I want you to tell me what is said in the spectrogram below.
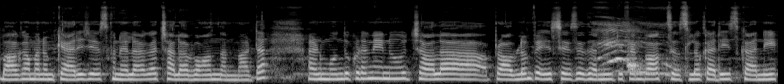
బాగా మనం క్యారీ చేసుకునేలాగా చాలా బాగుందన్నమాట. అండ్ ముందు కూడా నేను చాలా ప్రాబ్లం ఫేస్ చేసేదాన్ని టిఫిన్ బాక్సెస్లో కర్రీస్ కానీ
